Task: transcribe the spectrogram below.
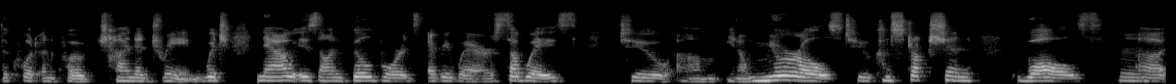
the quote unquote china dream which now is on billboards everywhere subways to um, you know murals to construction walls mm. uh,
